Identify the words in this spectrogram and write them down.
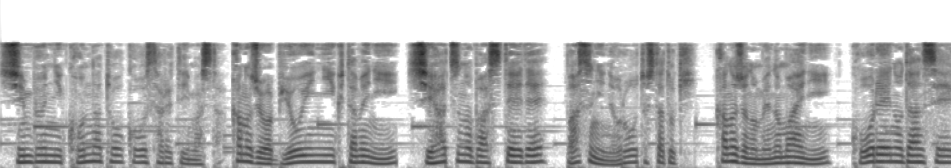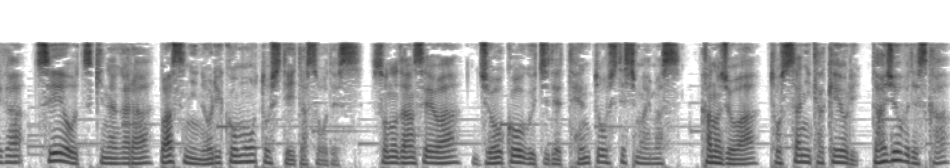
新聞にこんな投稿をされていました。彼女は病院に行くために始発のバス停でバスに乗ろうとした時、彼女の目の前に高齢の男性が杖をつきながらバスに乗り込もうとしていたそうです。その男性は乗降口で転倒してしまいます。彼女はとっさに駆け寄り、大丈夫ですか？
